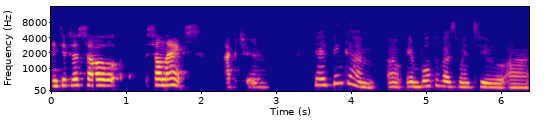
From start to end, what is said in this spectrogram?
and it was so so nice actually. Yeah. Yeah, I think um, oh, and both of us went to uh,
